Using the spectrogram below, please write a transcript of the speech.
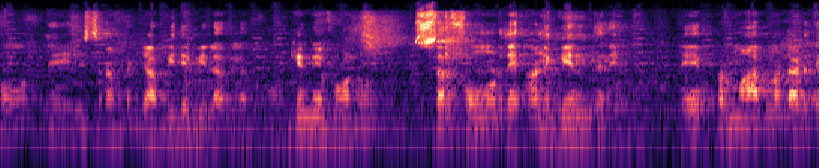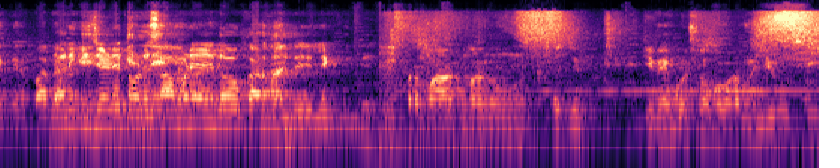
ਫੌਂਟ ਨੇ ਇਸ ਤਰ੍ਹਾਂ ਪੰਜਾਬੀ ਦੇ ਵੀ ਅਲੱਗ-ਅਲੱਗ ਫੌਂਟ ਕਿੰਨੇ ਫੋਨ ਹੋ ਸਰ ਫੌਂਟ ਦੇ ਅਣਗਿਣਤ ਨੇ। ਇਹ ਪ੍ਰਮਾਤਮਾ ਤੁਹਾਡੇ ਤੇ ਕਿਰਪਾ ਯਾਨੀ ਕਿ ਜਿਹੜੇ ਤੁਹਾਡੇ ਸਾਹਮਣੇ ਆਏ ਤਾਂ ਉਹ ਕਰ ਦਿੰਦੇ। ਲਿਖ ਦਿੰਦੇ। ਇਹ ਪ੍ਰਮਾਤਮਾ ਨੂੰ ਜਿਵੇਂ ਕੁਝ ਹੋਰ ਮਨਜ਼ੂਰ ਸੀ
